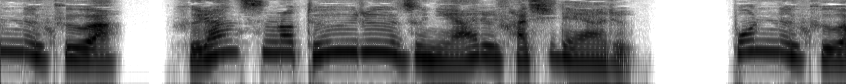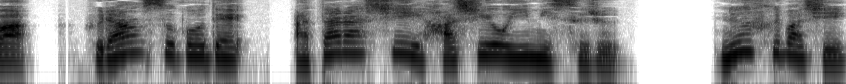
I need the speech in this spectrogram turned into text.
ンヌフはフランスのトゥールーズにある橋である。ポンヌフはフランス語で新しい橋を意味する。ヌフ橋、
